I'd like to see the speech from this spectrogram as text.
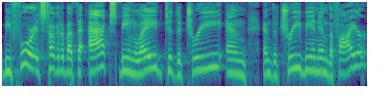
before, it's talking about the axe being laid to the tree and, and the tree being in the fire.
